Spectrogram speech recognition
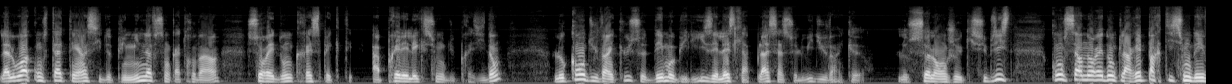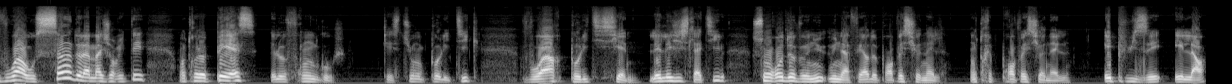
La loi constatée ainsi depuis 1981 serait donc respectée. Après l'élection du président, le camp du vaincu se démobilise et laisse la place à celui du vainqueur. Le seul enjeu qui subsiste concernerait donc la répartition des voix au sein de la majorité entre le PS et le Front de gauche. Question politique, voire politicienne. Les législatives sont redevenues une affaire de professionnels. Entre professionnels, épuisés et là,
